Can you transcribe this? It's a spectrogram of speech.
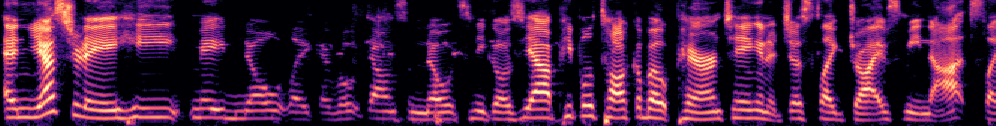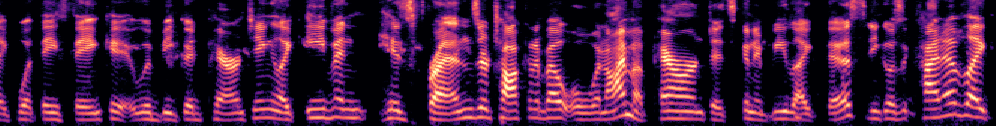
And yesterday he made note, like I wrote down some notes, and he goes, "Yeah, people talk about parenting, and it just like drives me nuts. Like what they think it would be good parenting. Like even his friends are talking about, well, when I'm a parent, it's going to be like this." And he goes, "It kind of like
